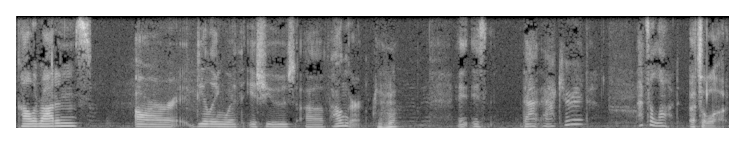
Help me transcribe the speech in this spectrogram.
Coloradans are dealing with issues of hunger. Mm-hmm. Is that accurate? That's a lot. That's a lot,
